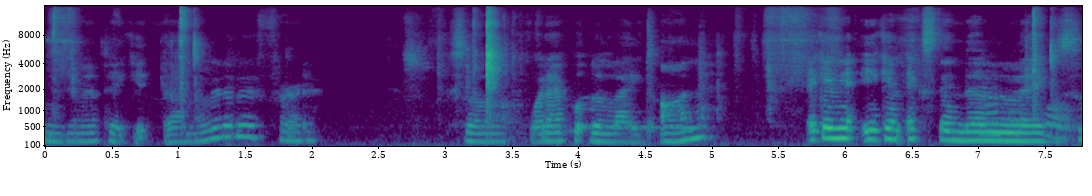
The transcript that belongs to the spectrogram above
I'm gonna take it down a little bit further. So when I put the light on, you can you can extend the legs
